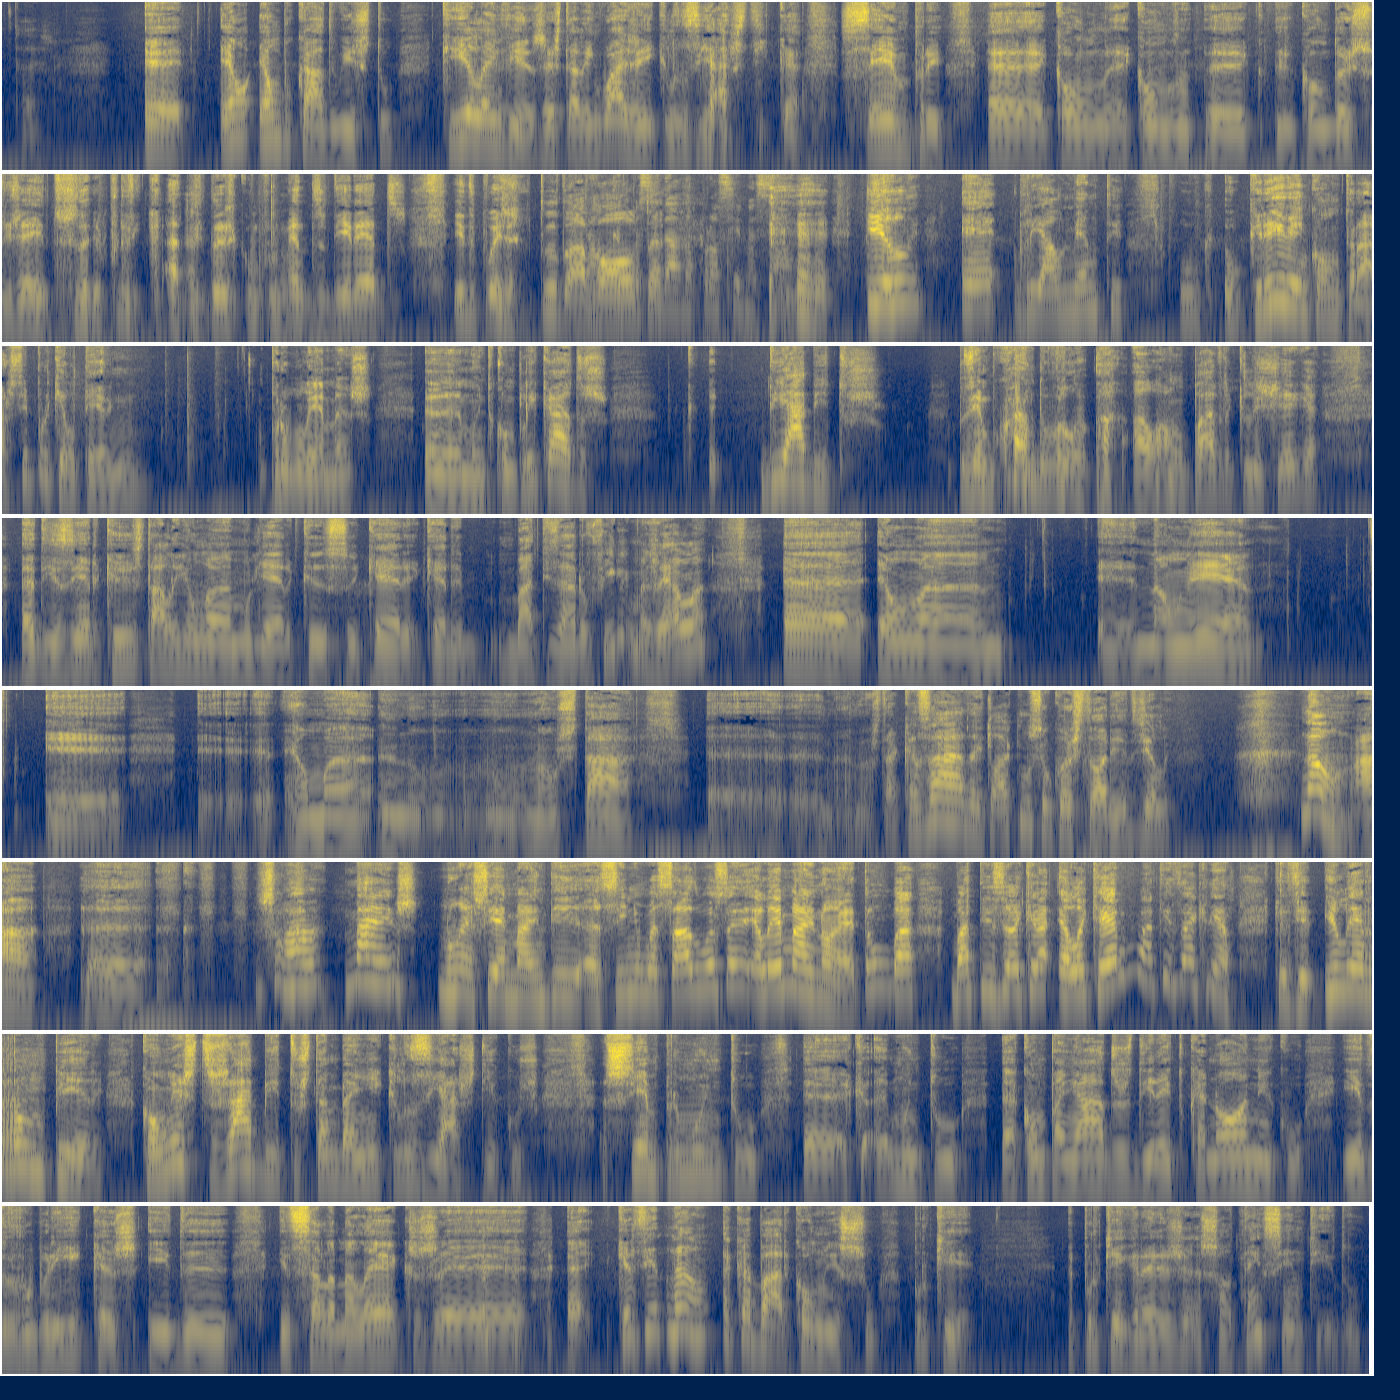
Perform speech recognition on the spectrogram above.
É, é, é um bocado isto que ele, em vez desta linguagem eclesiástica, sempre uh, com, com, uh, com dois sujeitos, dois predicados, dois complementos diretos e depois tudo à volta. Capacidade de aproximação. ele é realmente o, o querer encontrar-se, porque ele tem problemas uh, muito complicados de hábitos. Por exemplo, quando há um padre que lhe chega a dizer que está ali uma mulher que se quer, quer batizar o filho, mas ela uh, é uma. Uh, não é. É, é uma. Não, não, não está. Não está casada e lá começou com a história. E diz ele: Não, há. Há mães. Não é se é mãe de assim, o assado, o assado. Ela é mãe, não é? Então batiza a criança. Ela quer batizar a criança. Quer dizer, ele é romper com estes hábitos também eclesiásticos, sempre muito, uh, muito acompanhados de direito canónico e de rubricas e de, e de salamaleques. Uh, uh, quer dizer, não, acabar com isso. Porquê? Porque a Igreja só tem sentido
